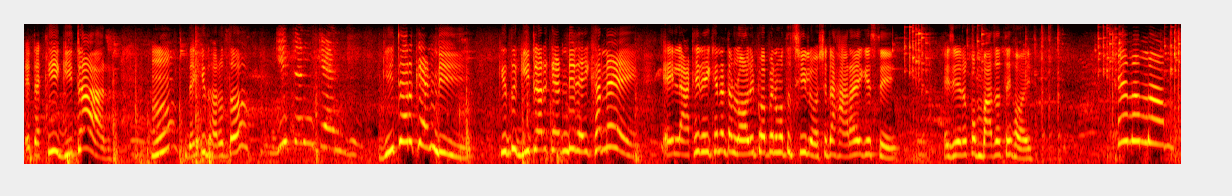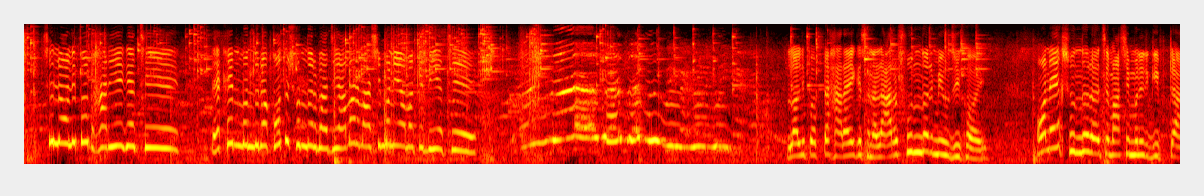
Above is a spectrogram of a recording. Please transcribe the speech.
এটা কি গিটার? হুম দেখি ধরো তো। গিটেন ক্যান্ডি গিটার ক্যান্ডি কিন্তু গিটার ক্যান্ডির এইখানে এই লাঠির এইখানে একটা ললিপপের মতো ছিল সেটা হারায় গেছে। এই যে এরকম বাজাতে হয়। হ্যাঁ মাম্মাম সে ললিপপ হারিয়ে গেছে। দেখেন বন্ধুরা কত সুন্দর বাজে। আমার মাসিমণি আমাকে দিয়েছে। ললিপপটা হারাই গেছে নাহলে আরও সুন্দর মিউজিক হয়। অনেক সুন্দর হয়েছে মাসিমণির গিফটটা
